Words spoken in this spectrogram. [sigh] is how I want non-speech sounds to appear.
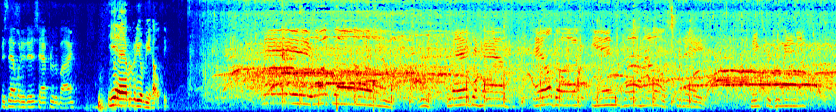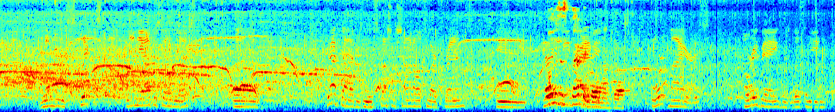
Is that what it is after the bye? Yeah, everybody will be healthy. Hey, welcome! We're glad to have Al Dog in the house today. Thanks for joining us. Number six on the episode list. Uh, Draft Dodgers, and a special shout out to our friends in How is this clapping going on for? Fort Myers, Corey Bay, who's listening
